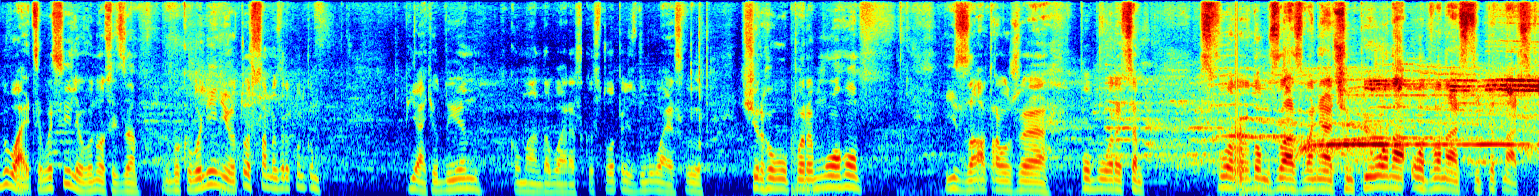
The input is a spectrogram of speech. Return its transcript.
Відбувається Васильєв, виносить за бокову лінію. Тож саме з рахунком 5-1 команда Варес Костопіль здобуває свою чергову перемогу. І завтра вже побореться з форвардом за звання чемпіона о 12.15.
